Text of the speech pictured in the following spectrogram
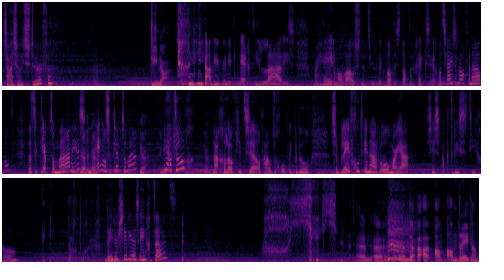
zou hij zoiets durven? Tina. ja, die vind ik echt hilarisch. Maar helemaal wous natuurlijk. Wat is dat een gek zeg. Wat zei ze nou vanavond? Dat ze kleptomaan is? Ja, een ja. Engelse kleptomaan? Ja, Ja, toch? Ja. Nou, geloof je het zelf. Houd toch op. Ik bedoel, ze bleef goed in haar rol, maar ja, ze is actrice, Tigo. Ik dacht toch echt. Ben je er serieus in getuind? Ik- Oh, jeetje. Eh, An- André dan?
